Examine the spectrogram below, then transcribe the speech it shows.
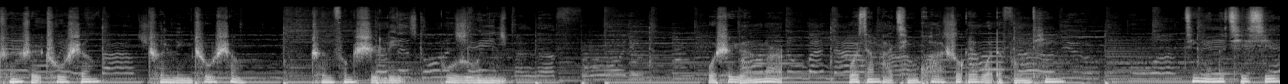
春水初生，春林初盛，春风十里不如你。我是圆妹儿，我想把情话说给我的冯听。今年的七夕，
